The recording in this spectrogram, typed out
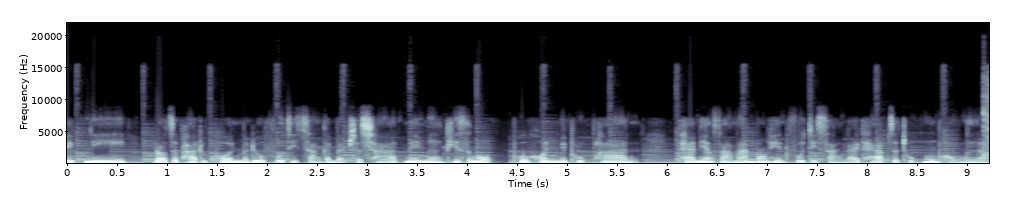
ลิปนี้เราจะพาทุกคนมาดูฟูจิซังกันแบบชัดๆ ในเมืองที่สงบ ผู้คนไม่พลุกพล่าน แถมยังสามารถมองเห็นฟูจิซังได้แทบจะทุกมุมของเมือง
